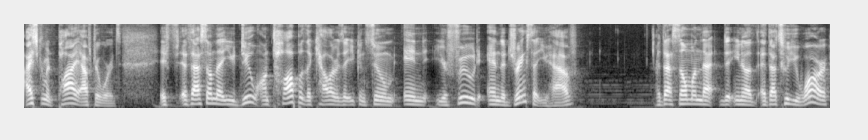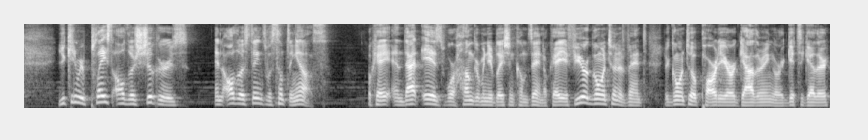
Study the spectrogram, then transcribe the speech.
Ice cream and pie afterwards. If, if that's something that you do on top of the calories that you consume in your food and the drinks that you have, if that's someone that you know, if that's who you are, you can replace all those sugars and all those things with something else. Okay, and that is where hunger manipulation comes in. Okay, if you're going to an event, you're going to a party or a gathering or a get together,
